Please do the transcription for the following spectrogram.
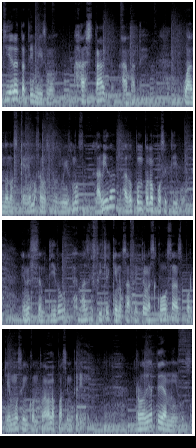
Quiérete a ti mismo. Hashtag amate. Cuando nos queremos a nosotros mismos, la vida adopta un tono positivo. En ese sentido, es más difícil que nos afecten las cosas porque hemos encontrado la paz interior. Rodéate de amigos.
